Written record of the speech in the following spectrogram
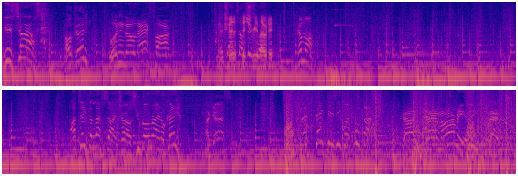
Here's Charles! All good? Wouldn't go that far. Make sure this up bitch this way. reloaded. Come on. I'll take the left side, Charles. You go right, okay? I guess. Let's take these hijueputas! Goddamn army of these bastards.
